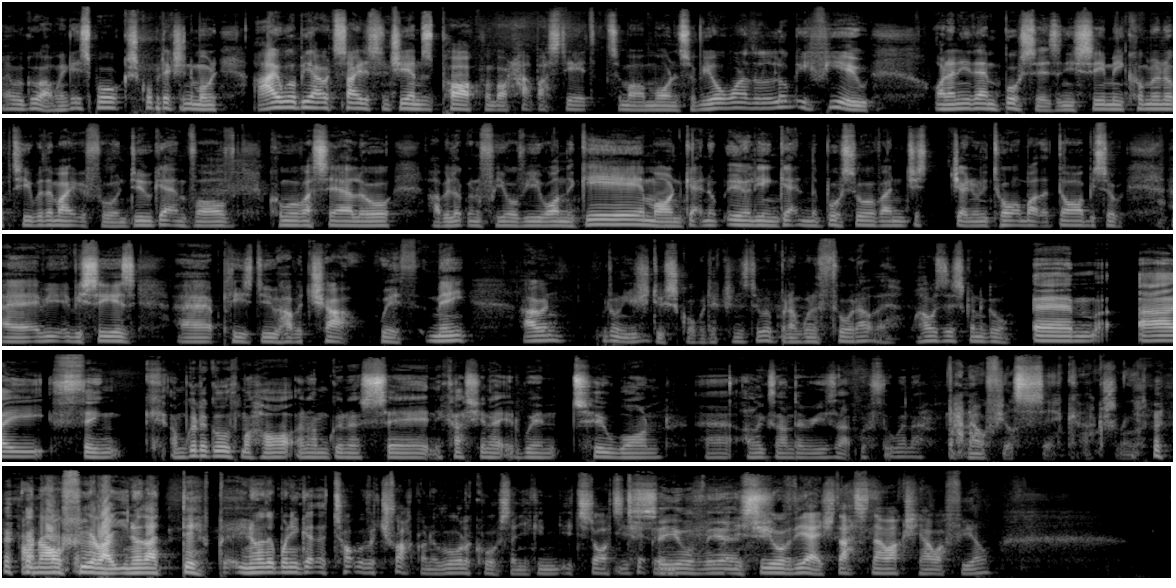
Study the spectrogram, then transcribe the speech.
There we go. I'm going to get score, score prediction in a moment. I will be outside of St James's Park from about half past eight tomorrow morning. So if you're one of the lucky few on any of them buses and you see me coming up to you with a microphone, do get involved. Come over, say hello. I'll be looking for your view on the game, on getting up early and getting the bus over, and just generally talking about the derby. So uh, if, you, if you see us, uh, please do have a chat with me. Aaron, we don't usually do score predictions, do it? But I'm going to throw it out there. How is this going to go? Um, I think I'm going to go with my heart, and I'm going to say Newcastle United win two one uh, Alexander Isak with the winner. I now feel sick, actually. I now feel like you know that dip. You know that when you get the top of a track on a roller coaster and you can it starts you tipping. See over the edge. You see over the edge. That's now actually how I feel.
